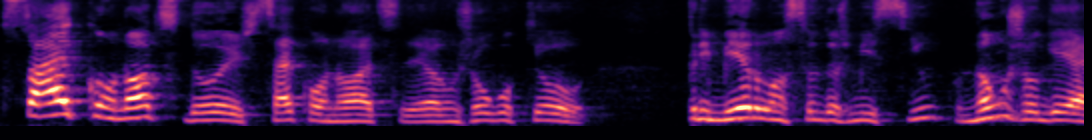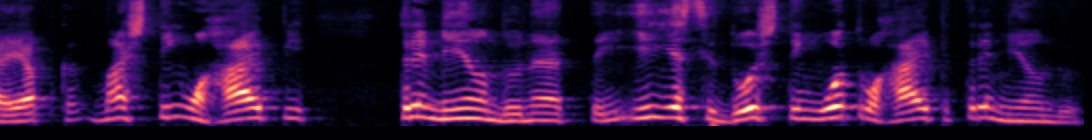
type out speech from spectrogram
Psychonauts 2. Psychonauts é um jogo que eu primeiro lançou em 2005, não joguei a época, mas tem um hype tremendo, né? Tem, e esse 2 tem outro hype tremendo.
